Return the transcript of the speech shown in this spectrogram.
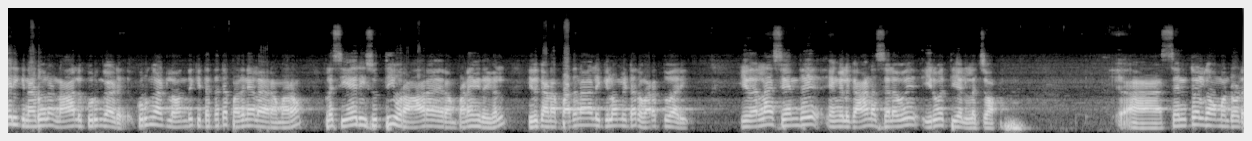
ஏரிக்கு நடுவில் நாலு குறுங்காடு. குறுங்காட்டில் வந்து கிட்டத்தட்ட பதினேழாயிரம் மரம் ப்ளஸ் ஏரி சுற்றி ஒரு ஆறாயிரம் பனை விதைகள் இதுக்கான பதினாலு கிலோமீட்டர் வரத்துவாரி. இதெல்லாம் சேர்ந்து எங்களுக்கு ஆன செலவு இருபத்தி ஏழு லட்சம் சென்ட்ரல் கவர்மெண்டோட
